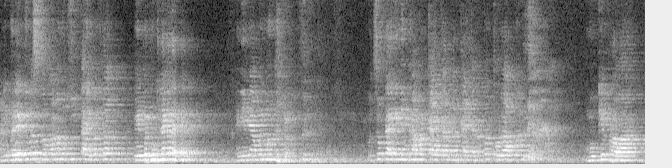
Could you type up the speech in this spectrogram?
आणि बरेच दिवस लोकांना उत्सुकता आहे फक्त पेपर फुटला का हे नेहमी आपण म्हणतो. उत्सुकता आहे की नेमकं आपण काय करणार काय करणार पण थोडं आपण मुख्य प्रवाह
